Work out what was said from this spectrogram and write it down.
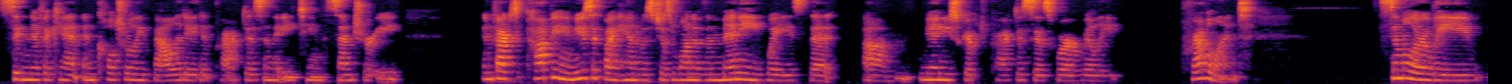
significant and culturally validated practice in the 18th century. In fact, copying music by hand was just one of the many ways that um, manuscript practices were really prevalent. Similarly,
